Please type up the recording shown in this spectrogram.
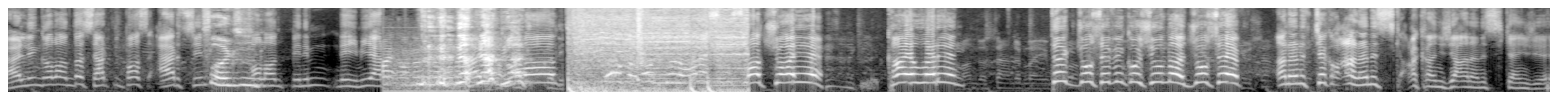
Erling Haaland'a sert bir pas. Ersin. Haaland benim neyimi yer. Erling Haaland. Orada Montero. Anasını Batshuayi. Kyle Larin. Tık Joseph'in koşuğunda. Joseph. Ananı çek ananı sik akancı ananı sikenci.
